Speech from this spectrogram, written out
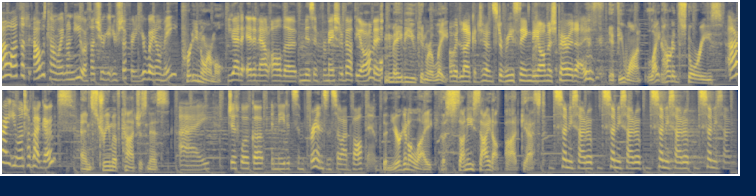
Oh, I thought I was kind of waiting on you. I thought you were getting your stuff ready. You're waiting on me. pretty normal. You got to edit out all the misinformation about the Amish. Maybe you can relate I would like a chance to re-sing the Amish Paradise. if you want lighthearted stories All right, you want to talk about goats? and stream of consciousness, I just woke up and needed some friends, and so I bought them. Then you're gonna like the Sunny Side Up podcast. Sunny side up, sunny side up, sunny side up, sunny side up.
